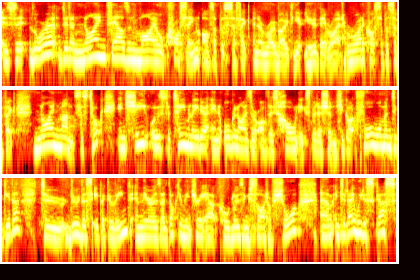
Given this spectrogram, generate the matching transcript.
is that Laura did a 9,000 mile crossing of the Pacific in a rowboat. Yeah, you heard that right. Right across the Pacific. Nine months this took. And she was the team leader and organizer of this whole expedition. She got four women together to do this epic event. And there is a documentary out called Losing Sight of Shore. Um, and today we discuss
